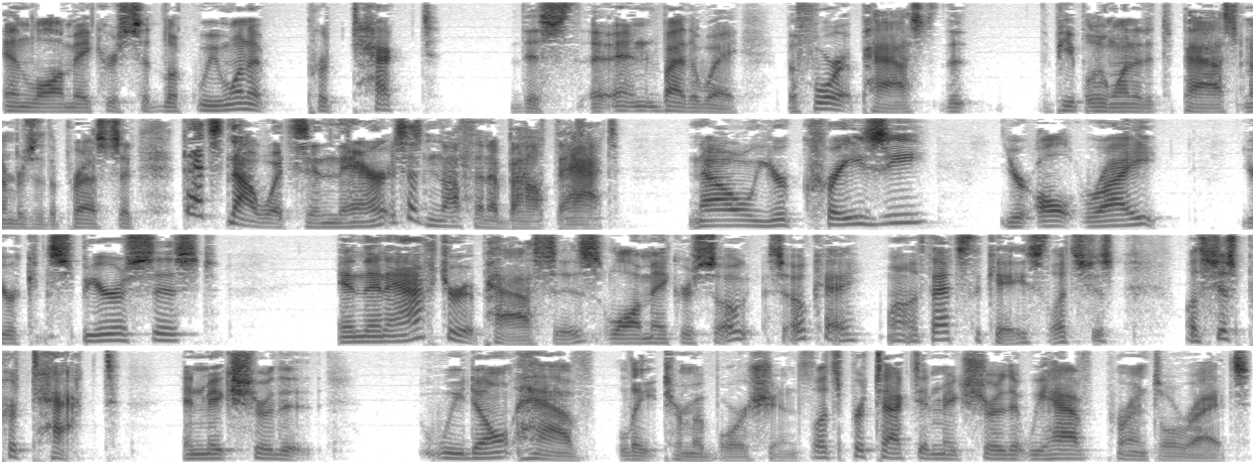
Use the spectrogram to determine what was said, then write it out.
and lawmakers said, look, we want to protect this. And by the way, before it passed, the, the people who wanted it to pass, members of the press said, that's not what's in there. It says nothing about that. No, you're crazy. You're alt right. You're a conspiracist. And then after it passes, lawmakers oh, say, okay, well, if that's the case, let's just let's just protect and make sure that we don't have late term abortions. Let's protect and make sure that we have parental rights.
